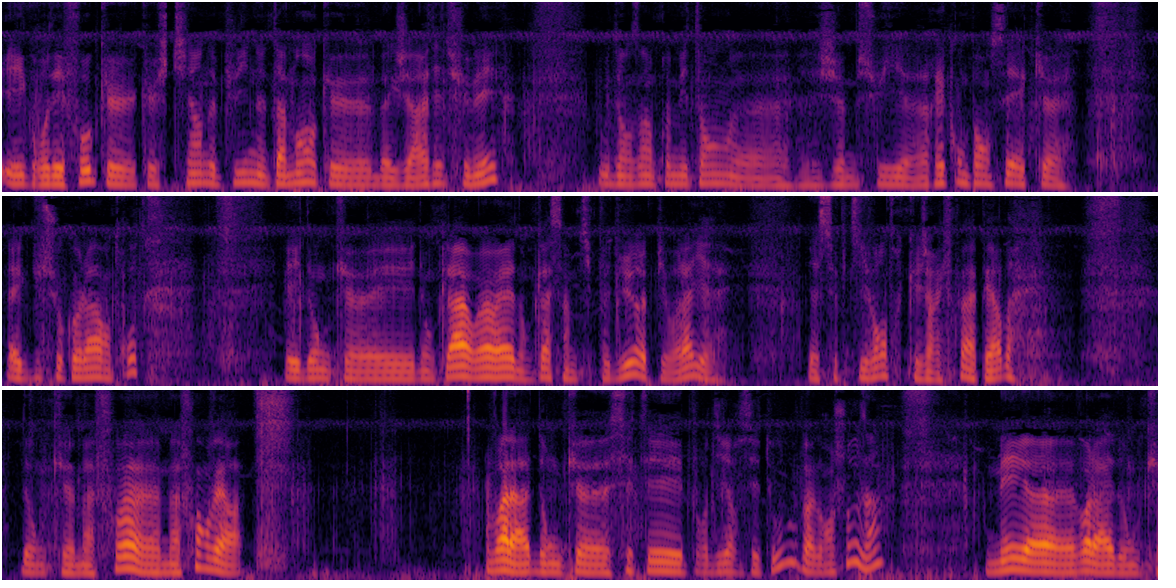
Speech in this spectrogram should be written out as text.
Et gros défaut que, je tiens depuis notamment que, bah, que j'ai arrêté de fumer où dans un premier temps je me suis récompensé avec, avec du chocolat entre autres. Et donc, et donc là ouais ouais donc là c'est un petit peu dur et puis voilà il y a, y a ce petit ventre que j'arrive pas à perdre. Donc euh, ma foi, euh, ma foi on verra. Voilà, donc euh, c'était pour dire c'est tout, pas grand chose. Hein. Mais voilà, donc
